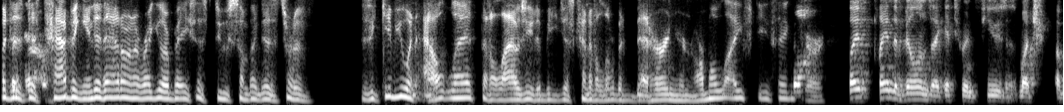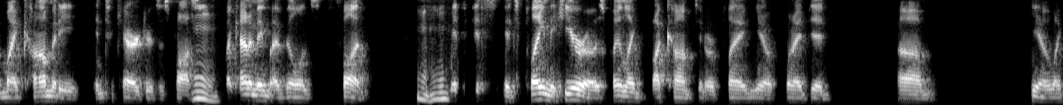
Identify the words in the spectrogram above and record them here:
But does, does tapping into that on a regular basis do something? Does it sort of does it give you an outlet that allows you to be just kind of a little bit better in your normal life? Do you think? Well, or? Playing, playing the villains, I get to infuse as much of my comedy into characters as possible. Mm. I kind of make my villains fun. Mhm. It's, it's it's playing the heroes, playing like Buck Compton, or playing you know when I did, um, you know like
